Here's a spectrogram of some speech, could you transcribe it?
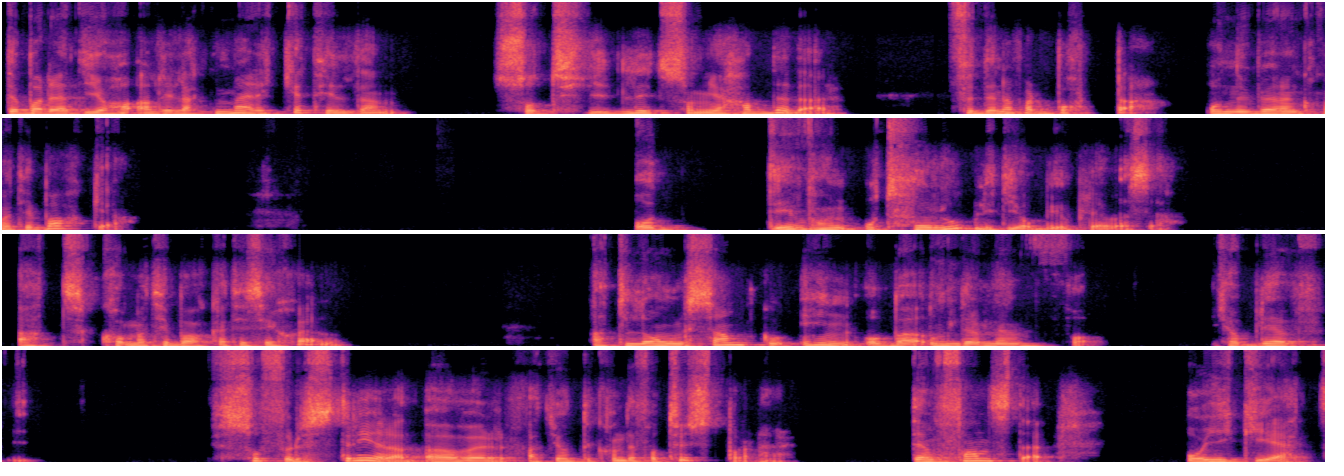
Det är bara det att jag har aldrig lagt märke till den så tydligt som jag hade där. För den har varit borta och nu börjar den komma tillbaka. Och det var en otroligt jobbig upplevelse. Att komma tillbaka till sig själv. Att långsamt gå in och bara undra, men vad? Jag blev så frustrerad över att jag inte kunde få tyst på den här. Den fanns där och gick i ett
